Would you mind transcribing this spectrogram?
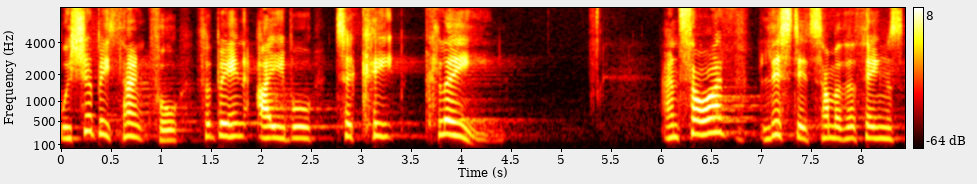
we should be thankful for being able to keep clean. And so I've listed some of the things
